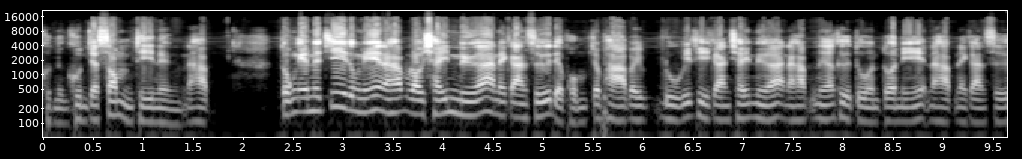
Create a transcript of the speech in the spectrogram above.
คุณถึงคุณจะซ่อมทีหนึ่งนะครับ ตรง Energy ตรงนี้นะครับ เราใช้เนื้อในการซื้อเดี๋ยวผมจะพาไปดูวิธีการใช้เนื้อนะครับ เนื้อคือตัวตัวนี้นะครับ ในการซื้อ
